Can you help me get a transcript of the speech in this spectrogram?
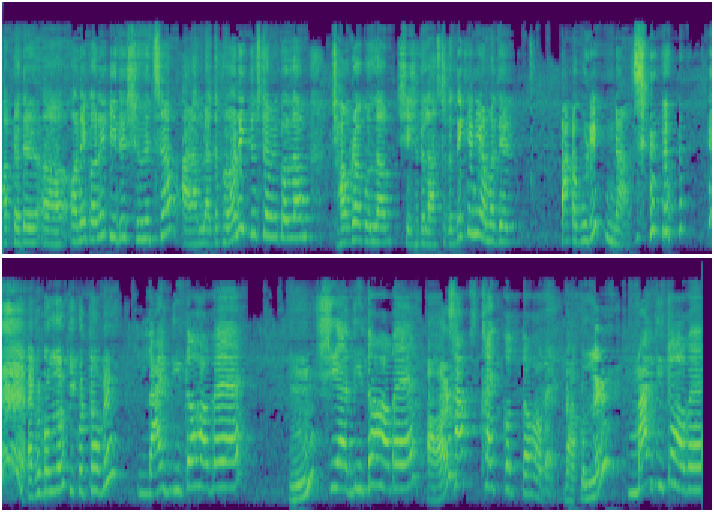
আপনাদের অনেক অনেক ঈদের শুভেচ্ছা আর আমরা এতক্ষণ অনেক দুষ্টামি করলাম ঝগড়া করলাম সেই সাথে লাস্টে তো দেখে নি আমাদের পাকা বুড়ি নাচ। এখন বলল কি করতে হবে? লাইক দিতে হবে। হুম? শেয়ার দিতে হবে। আর? সাবস্ক্রাইব করতে হবে। না করলে? মাই দিতে হবে।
